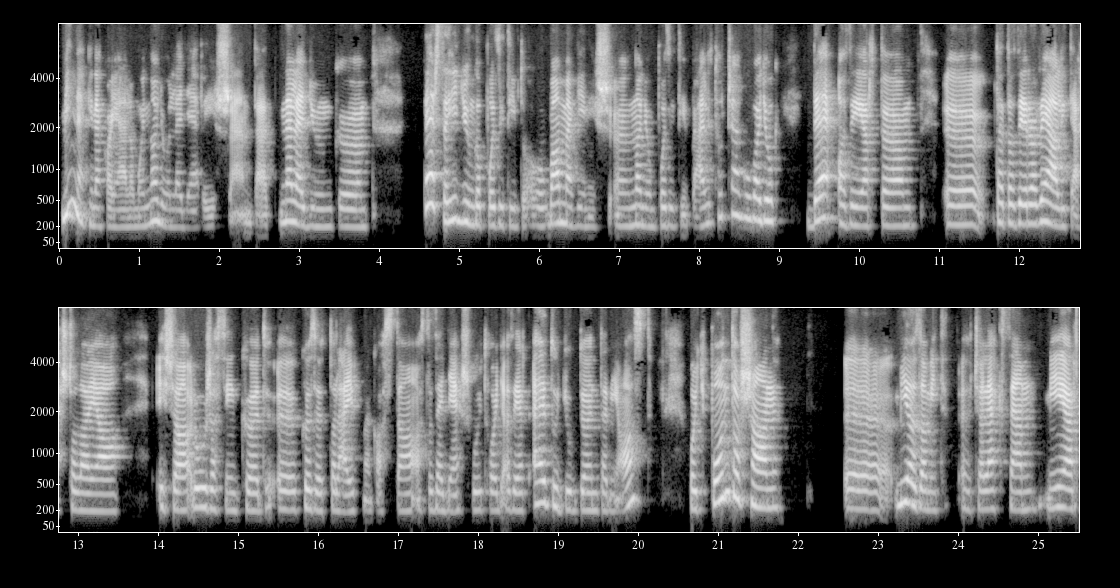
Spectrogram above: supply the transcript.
mindenkinek ajánlom, hogy nagyon legyen résen, tehát ne legyünk Persze higgyünk a pozitív dolgokban, meg én is nagyon pozitív beállítottságú vagyok, de azért, tehát azért a realitás talaja és a rózsaszín köd között találjuk meg azt, a, azt az egyensúlyt, hogy azért el tudjuk dönteni azt, hogy pontosan mi az, amit cselekszem, miért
